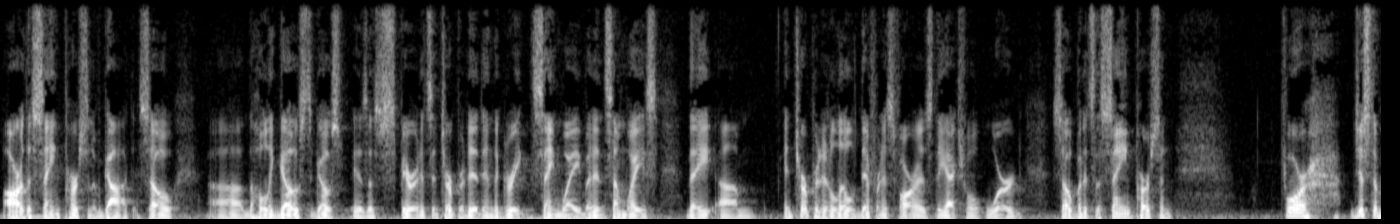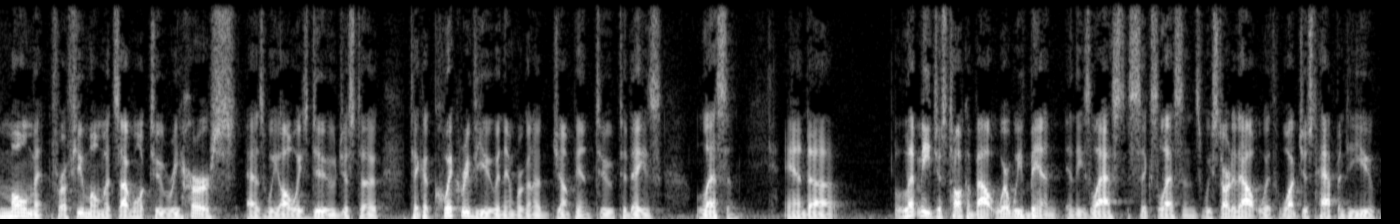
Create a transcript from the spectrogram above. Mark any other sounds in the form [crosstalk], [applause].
are the same person of God. So, uh, the Holy Ghost, ghost is a spirit. It's interpreted in the Greek the same way, but in some ways they um, interpret it a little different as far as the actual word. So, but it's the same person. For just a moment, for a few moments, I want to rehearse, as we always do, just to take a quick review, and then we're going to jump into today's lesson. And uh, let me just talk about where we've been in these last six lessons. We started out with what just happened to you,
